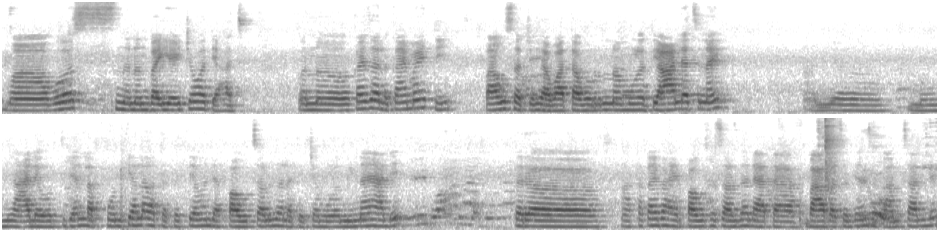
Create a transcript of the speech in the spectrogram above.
मावस ननंदबाई यायच्या होत्या आज. पण काय झालं काय माहिती? पावसाच्या ह्या वातावरणामुळं ते आल्याच नाहीत. आणि मग मी आल्यावरती त्यांना फोन केला होता तर त्या म्हणल्या पाऊस चालू झाला त्याच्यामुळं मी नाही आले. तर आता काय बाहेर पाऊस चालू झाला आता बाबाचं त्यांचं काम चाललंय.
